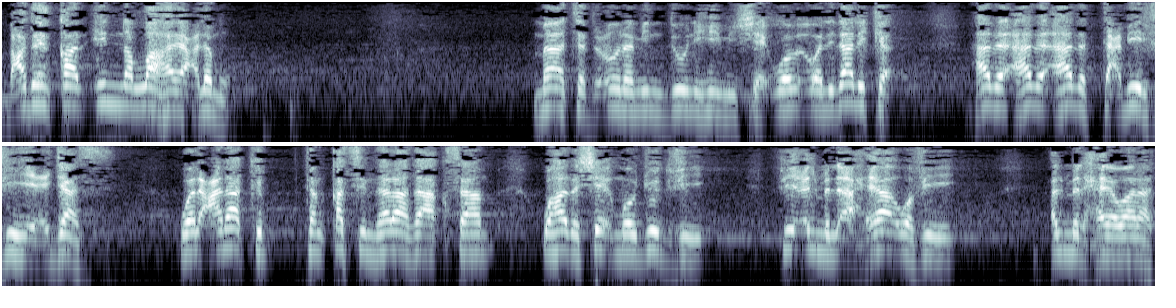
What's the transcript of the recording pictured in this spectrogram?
بعدين قال إن الله يعلم ما تدعون من دونه من شيء. ولذلك هذا هذا هذا التعبير فيه إعجاز. والعناكب تنقسم ثلاثة أقسام وهذا الشيء موجود في في علم الأحياء وفي علم الحيوانات.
